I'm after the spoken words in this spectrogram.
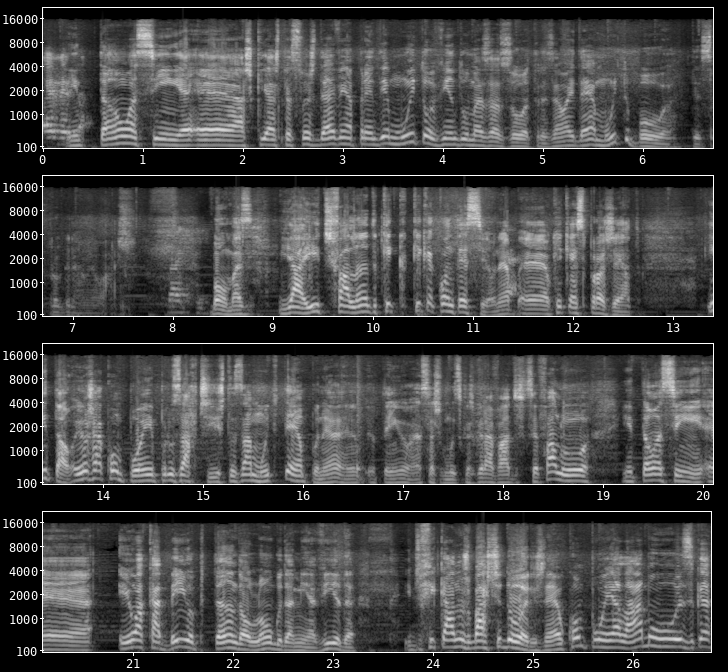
É então, assim, é, é, acho que as pessoas devem aprender muito ouvindo umas às outras. É uma ideia muito boa desse programa. Bom, mas e aí te falando o que, que, que aconteceu, né? É, o que, que é esse projeto? Então, eu já componho para os artistas há muito tempo, né? Eu, eu, tenho essas músicas gravadas que você falou. Então, assim, é, eu acabei optando ao longo da minha vida de ficar nos bastidores, né? Eu compunha lá a música,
